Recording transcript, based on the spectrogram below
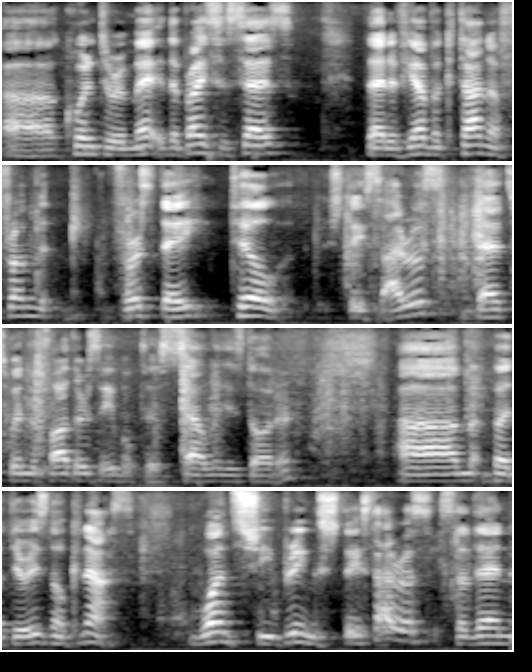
uh, according to Rabbi, the Brisa says that if you have a ketana from the first day till shtei saros, that's when the father is able to sell his daughter. Um, but there is no knas once she brings shtei saras, so then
